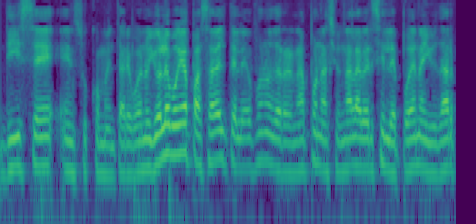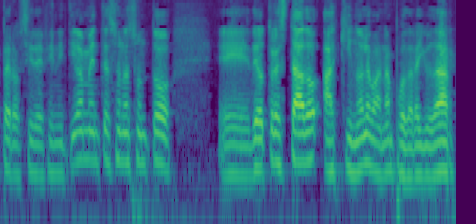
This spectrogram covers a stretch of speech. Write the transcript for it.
Dice en su comentario. Bueno, yo le voy a pasar el teléfono de Renapo Nacional a ver si le pueden ayudar, pero si definitivamente es un asunto eh, de otro estado, aquí no le van a poder ayudar.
